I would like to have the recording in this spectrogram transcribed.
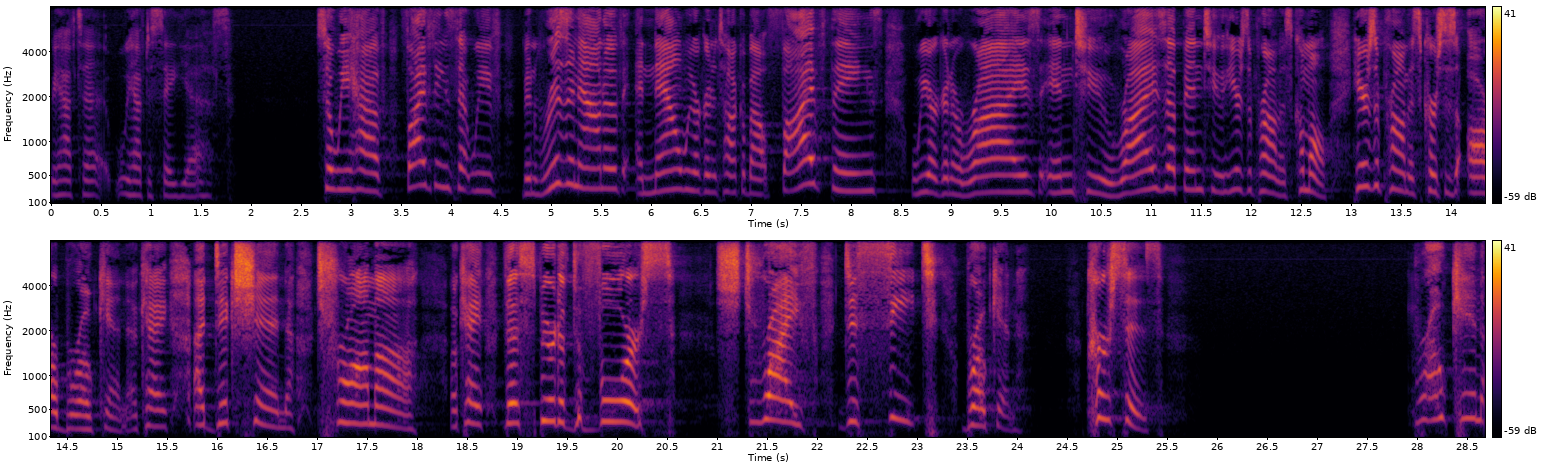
We have to, we have to say yes. So we have five things that we've been risen out of, and now we are going to talk about five things we are going to rise into. Rise up into. Here's a promise. Come on. Here's a promise. Curses are broken, okay? Addiction, trauma, okay? The spirit of divorce, strife, deceit, broken. Curses, broken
